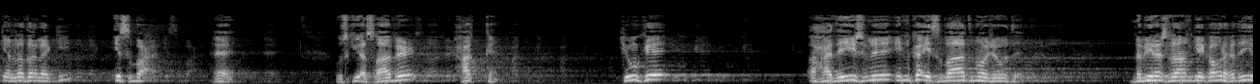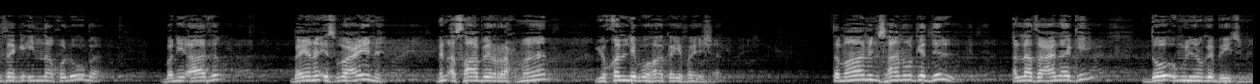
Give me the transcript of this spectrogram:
کہ اللہ تعالیٰ کی اسبع ہے۔ اس کی اصاب حق ہیں۔ کیونکہ احادیث میں ان کا اس بات موجود ہے۔ نبی اسلام کی ایک اور حدیث ہے کہ ان قلوب بنی آدم بین اسبعین من اصاب الرحمن یقلبها کیف یشاء۔ تمام انسانوں کے دل اللہ تعالی کی دو انگلیوں کے بیچ میں۔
